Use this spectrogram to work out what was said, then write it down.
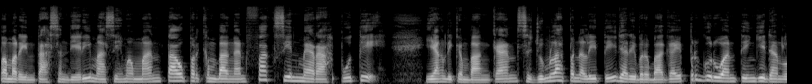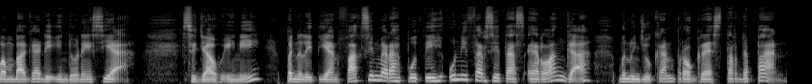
pemerintah sendiri masih memantau perkembangan vaksin merah putih yang dikembangkan sejumlah peneliti dari berbagai perguruan tinggi dan lembaga di Indonesia. Sejauh ini, penelitian vaksin merah putih Universitas Erlangga menunjukkan progres terdepan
